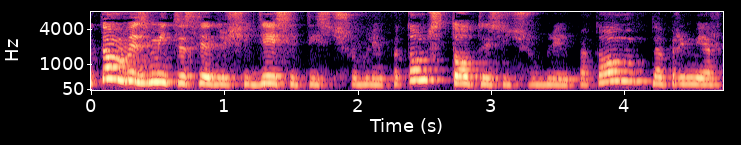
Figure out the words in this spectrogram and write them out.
Потом возьмите следующие 10 тысяч рублей, потом 100 тысяч рублей, потом, например,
